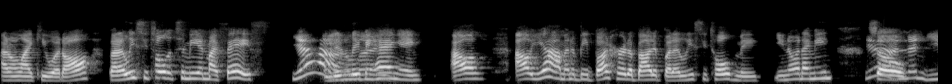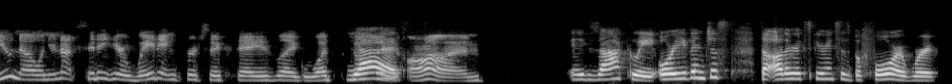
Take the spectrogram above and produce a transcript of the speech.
I don't like you at all. But at least you told it to me in my face. Yeah. You didn't leave me hanging. I'll I'll yeah, I'm gonna be butthurt about it, but at least you told me. You know what I mean? Yeah, So- and then you know, and you're not sitting here waiting for six days. Like, what's going Yes. on? Exactly. Or even just the other experiences before where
